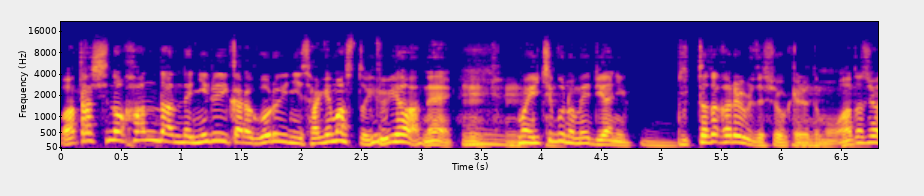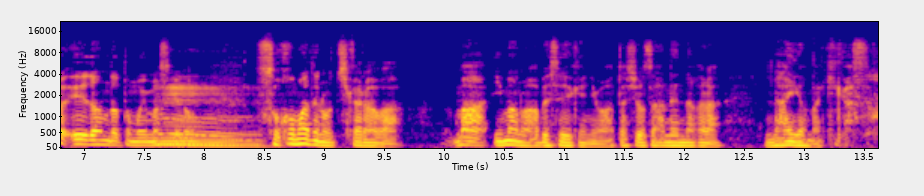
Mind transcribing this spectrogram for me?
私の判断で2類から5類に下げますというやはね、まあ、一部のメディアにぶったたかれるでしょうけれども、私は英断だと思いますけど、そこまでの力は、まあ、今の安倍政権には私は残念ながらないような気がする。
